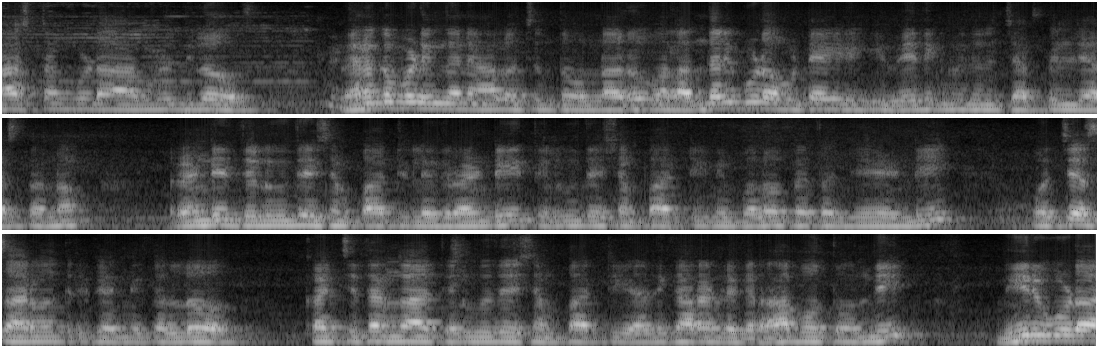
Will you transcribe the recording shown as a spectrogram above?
రాష్ట్రం కూడా అభివృద్ధిలో వెనకబడిందనే ఆలోచనతో ఉన్నారు. వాళ్ళందరికీ కూడా ఒకటే ఈ వేదిక మీద నుంచి అప్పీల్ చేస్తున్నాం. రండి తెలుగుదేశం పార్టీలోకి రండి తెలుగుదేశం పార్టీని బలోపేతం చేయండి. వచ్చే సార్వత్రిక ఎన్నికల్లో ఖచ్చితంగా తెలుగుదేశం పార్టీ అధికారంలోకి రాబోతోంది. మీరు కూడా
